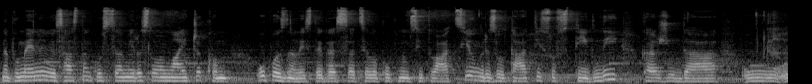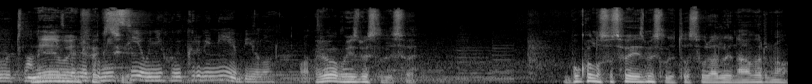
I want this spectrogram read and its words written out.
napomenuli u sastanku sa Miroslavom Lajčakom, upoznali ste ga sa celokupnom situacijom, rezultati su stigli, kažu da u članovi izborne komisije u njihovoj krvi nije bilo otrova. Evo, izmislili sve. Bukvalno su sve izmislili, to su uradili namerno,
